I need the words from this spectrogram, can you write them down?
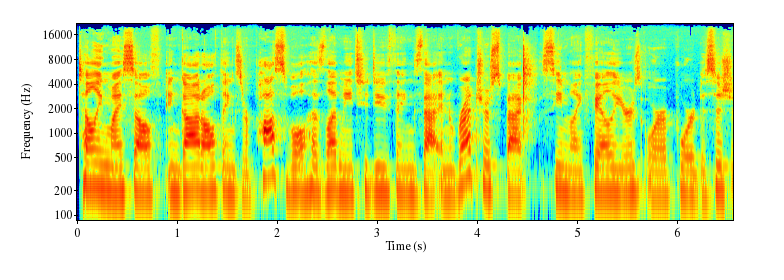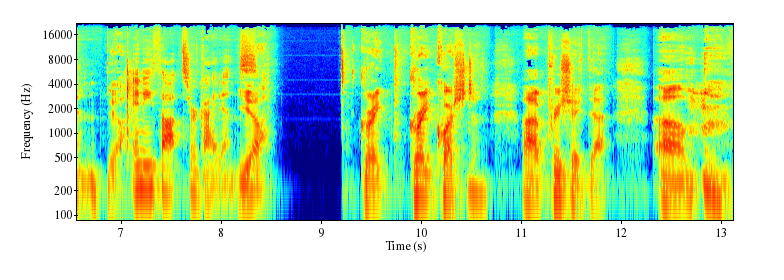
Telling myself, in God, all things are possible, has led me to do things that, in retrospect, seem like failures or a poor decision. Yeah. Any thoughts or guidance? Yeah. Great, great question. I appreciate that. Um,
